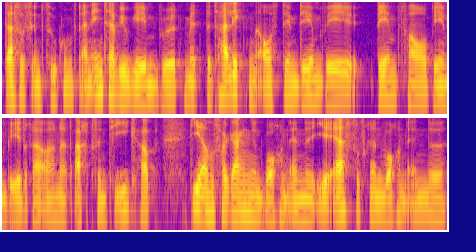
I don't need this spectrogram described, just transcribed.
dass es in Zukunft ein Interview geben wird mit Beteiligten aus dem DMW, DMV, BMW 318 Ti Cup, die am vergangenen Wochenende ihr erstes Rennwochenende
